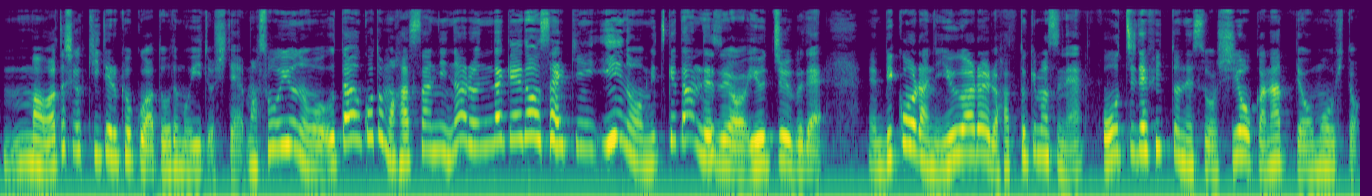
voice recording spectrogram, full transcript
まあ私が聴いてる曲はどうでもいいとして。まあそういうのを歌うことも発散になるんだけど、最近いいのを見つけたんですよ。YouTube で。備考欄に URL 貼っときますね。お家でフィットネスをしようかなって思う人。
